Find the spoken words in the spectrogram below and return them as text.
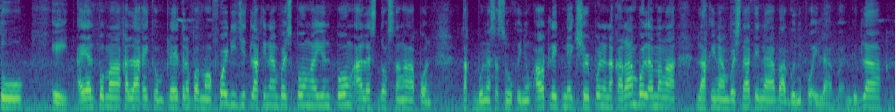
3028 Ayan po mga kalaki, kompleto na po mga 4-digit lucky numbers po ngayon pong alas 2 ng hapon. Takbo na sa sukin yung outlet. Make sure po na nakarambol ang mga lucky numbers natin na bago niyo po ilaban. Good luck!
